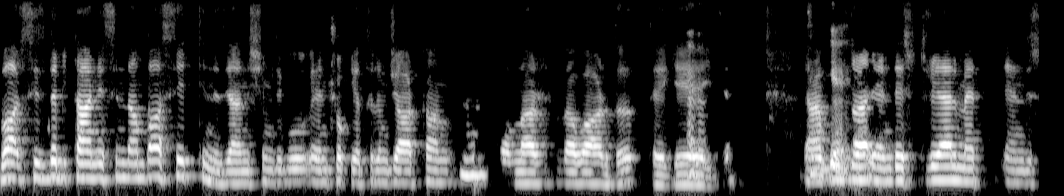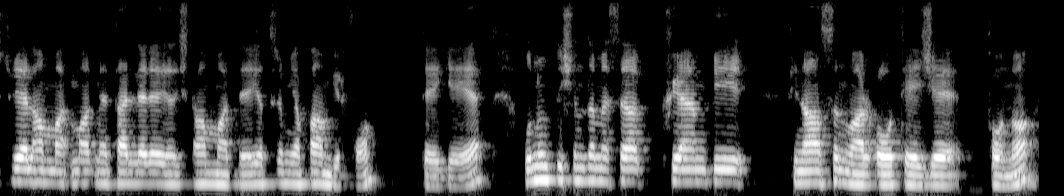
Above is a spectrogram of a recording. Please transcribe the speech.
var siz de bir tanesinden bahsettiniz. Yani şimdi bu en çok yatırımcı artan fonlar da vardı. TG'ydi. Yani TG. burada endüstriyel met, endüstriyel ham metallere işte ham maddeye yatırım yapan bir fon TG'ye. Bunun dışında mesela QNB Finans'ın var OTC fonu.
